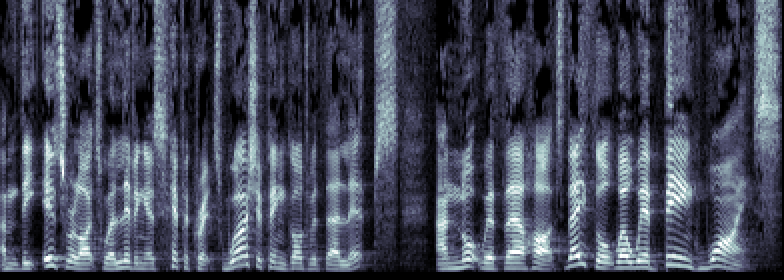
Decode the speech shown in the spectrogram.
um, the Israelites were living as hypocrites, worshipping God with their lips and not with their hearts. They thought, well, we're being wise.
